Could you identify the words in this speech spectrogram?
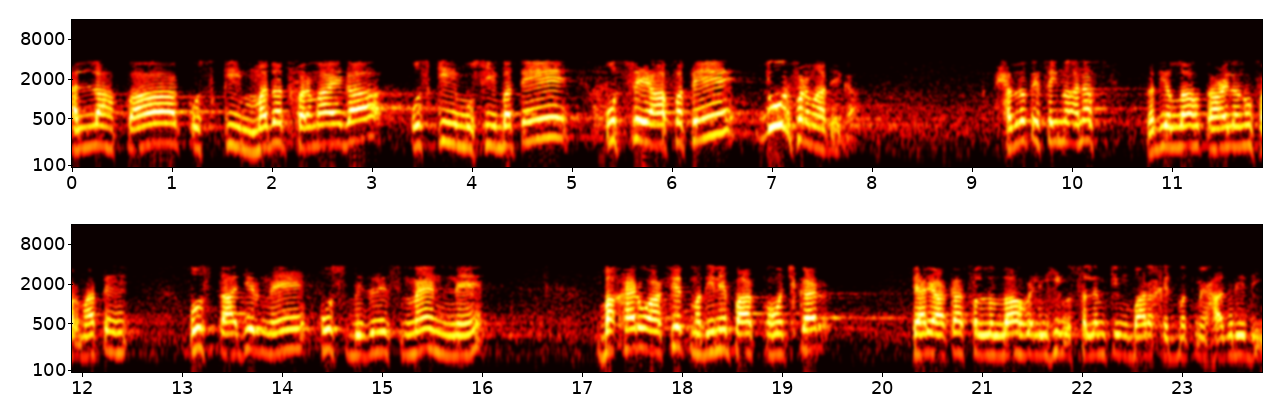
اللہ پاک اس کی مدد فرمائے گا، اس کی مصیبتیں، اس سے آفتیں دور فرما دے گا۔ حضرت سعین انس رضی اللہ تعالی عنہ فرماتے ہیں، اس تاجر نے، اس بزنس مین نے بخیر و آفیت مدینے پاک پہنچ کر پیارے آقا صلی اللہ علیہ وسلم کی مبارک خدمت میں حاضری دی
